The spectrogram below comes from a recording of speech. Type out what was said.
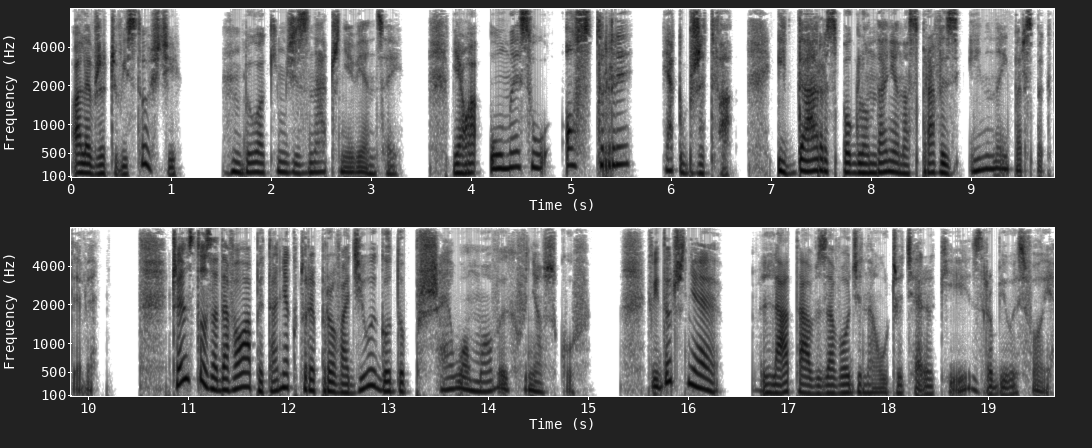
ale w rzeczywistości była kimś znacznie więcej. Miała umysł ostry jak brzytwa i dar spoglądania na sprawy z innej perspektywy. Często zadawała pytania, które prowadziły go do przełomowych wniosków. Widocznie lata w zawodzie nauczycielki zrobiły swoje.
